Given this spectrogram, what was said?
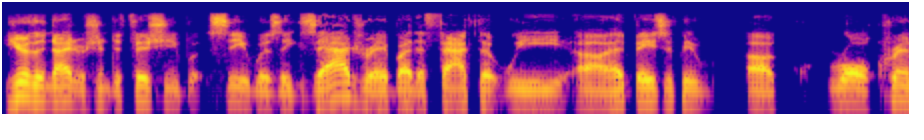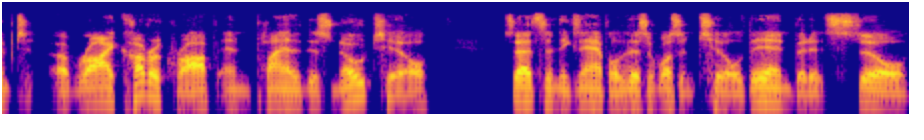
here, the nitrogen deficiency was exaggerated by the fact that we uh, had basically uh, roll crimped a rye cover crop and planted this no-till. So that's an example of this. It wasn't tilled in, but it's still,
